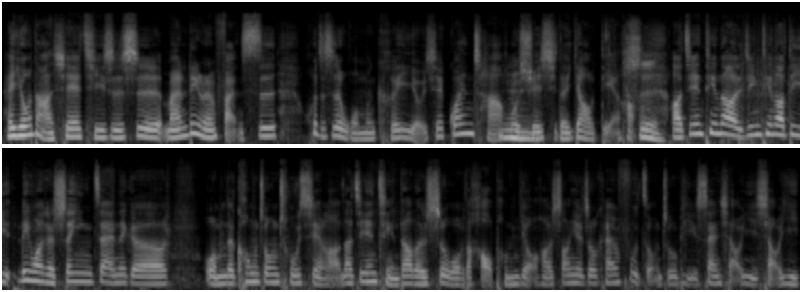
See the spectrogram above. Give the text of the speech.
还有哪些其实是蛮令人反思，或者是我们可以有一些观察或学习的要点。哈、嗯，是好，今天听到已经听到第另外一个声音在那个。我们的空中出现了。那今天请到的是我的好朋友哈，商业周刊副总主笔单小易。小易，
